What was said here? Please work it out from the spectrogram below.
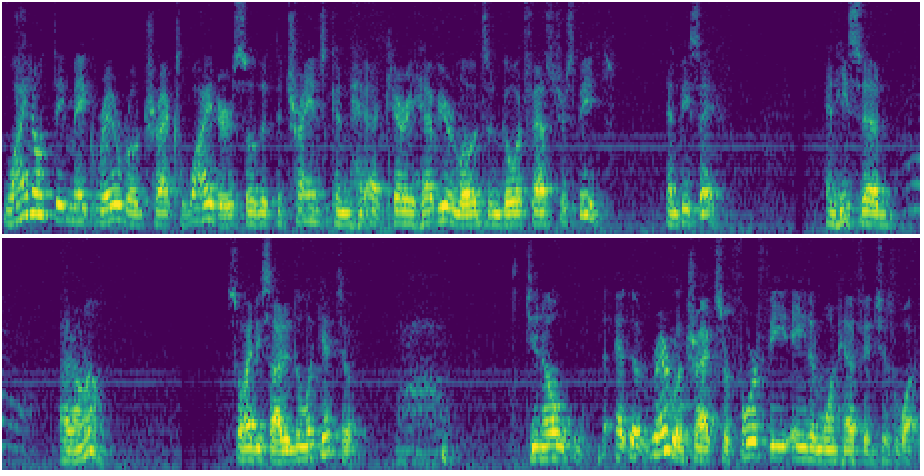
why don't they make railroad tracks wider so that the trains can ha- carry heavier loads and go at faster speeds and be safe? And he said, I don't know. So I decided to look into it. Do you know, the, the railroad tracks are four feet, eight and one half inches wide.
